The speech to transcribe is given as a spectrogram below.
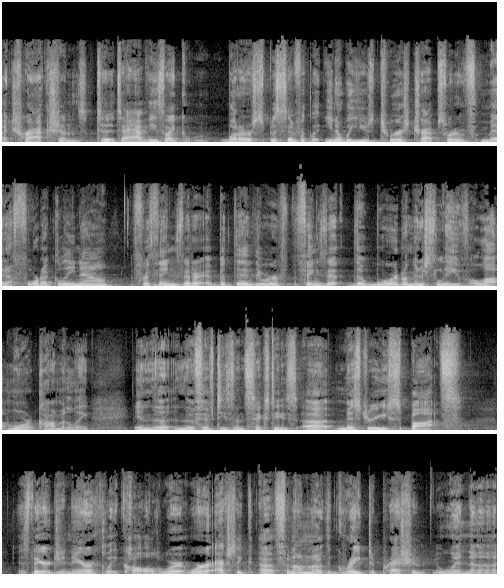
attractions to, to have these like what are specifically, you know, we use tourist traps sort of metaphorically now for things that are, but there, there were things that wore it on their sleeve a lot more commonly in the in the 50s and 60s. Uh, mystery spots as they are generically called, were, were actually a phenomenon of the Great Depression when uh,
